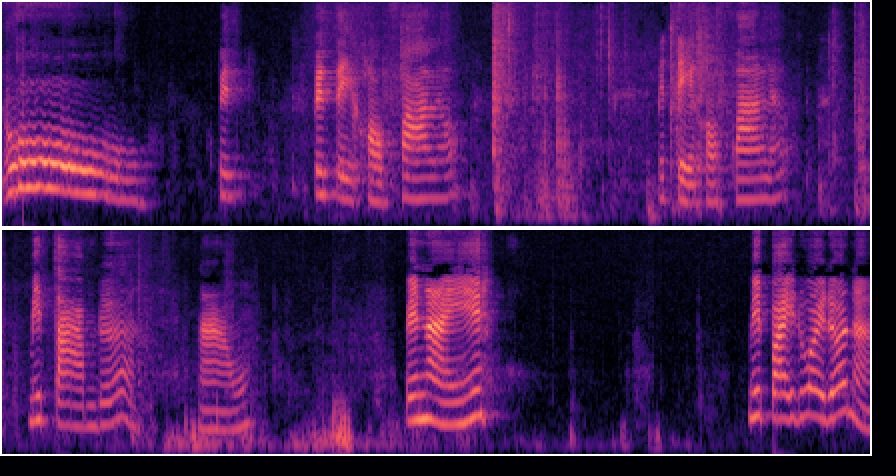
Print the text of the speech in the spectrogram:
โอ้ไปไป เตะขอบฟ้าแล้ว ไปเตะขอบฟ้าแล้ว ไม่ตามเด้อหนาว ไปไหน ไม่ไปด้วยเด้อน่ะ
